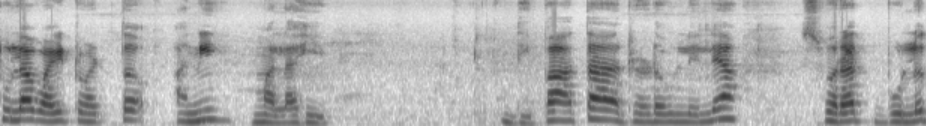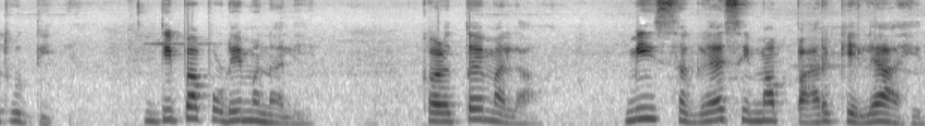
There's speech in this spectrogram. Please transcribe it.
तुला वाईट वाटतं आणि मलाही. दीपा आता रडवलेल्या स्वरात बोलत होती. दीपा पुढे म्हणाली कळतंय मला मी सगळ्या सीमा पार केल्या आहेत.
